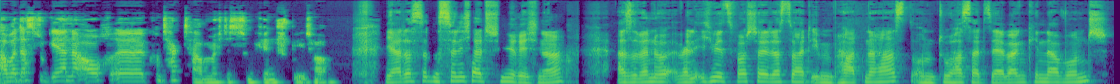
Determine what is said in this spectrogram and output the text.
Aber dass du gerne auch äh, Kontakt haben möchtest zum Kind später. Ja, das, das finde ich halt schwierig, ne? Also wenn du, wenn ich mir jetzt vorstelle, dass du halt eben einen Partner hast und du hast halt selber einen Kinderwunsch,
